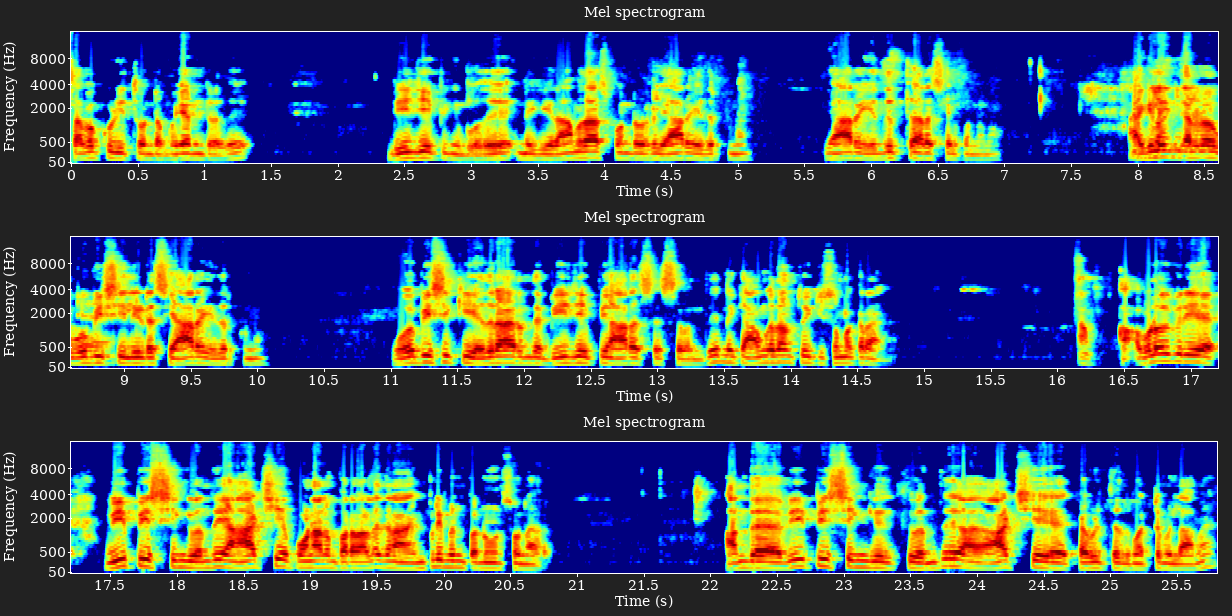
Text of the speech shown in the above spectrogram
சபக்குழி தோண்ட முயன்றது. பிஜேபிங்கும் போது இன்னைக்கு ராமதாஸ் போன்றவர்கள் யாரை எதிர்க்கணும்? யாரை எதிர்த்து அரசியல் பண்ணணும்? அகில இந்திய அளவில் ஓபிசி லீடர்ஸ் யாரை எதிர்க்கணும்? ஓபிசிக்கு எதிராக இருந்த பிஜேபி ஆர்எஸ்எஸ் வந்து இன்னைக்கு அவங்க தான் தூக்கி சுமக்கிறாங்க. ஆம். அவ்வளவு பெரிய விபி சிங் வந்து என் ஆட்சியே போனாலும் பரவாயில்ல இதை நான் இம்ப்ளிமெண்ட் பண்ணுவேன்னு சொன்னார். அந்த விபி சிங்குக்கு வந்து ஆட்சியை கவிழ்த்தது மட்டும் இல்லாமல்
